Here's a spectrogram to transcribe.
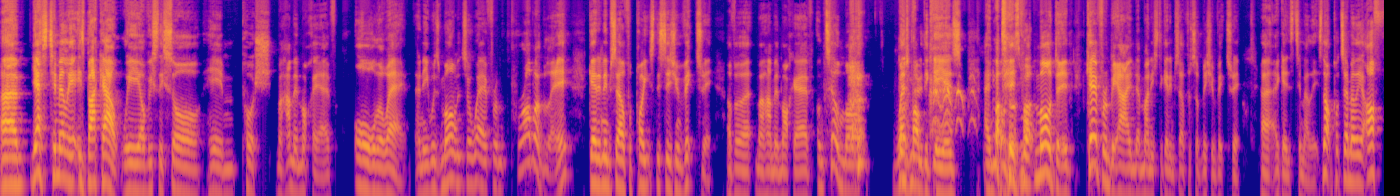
Um, yes, Tim Elliott is back out. We obviously saw him push Mohamed Mokaev all the way, and he was moments away from probably getting himself a points decision victory over Mohamed Mokaev until Mo went Mo. through the gears and Mo did what Mo did, came from behind and managed to get himself a submission victory uh, against Tim Elliott. It's not put Tim Elliott off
